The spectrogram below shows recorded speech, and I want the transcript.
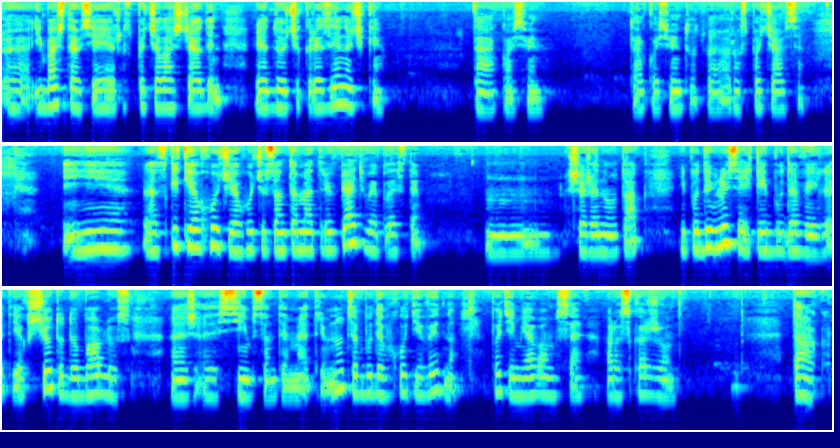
е, і бачите, ось я розпочала ще один рядочок резиночки. Так, ось він. Так, ось він тут е, розпочався. І е, скільки я хочу, я хочу сантиметрів 5 виплести ширину, так? І подивлюся, який буде вигляд. Якщо, то добавлю 7 сантиметрів. Ну, це буде в ході видно, потім я вам все розкажу. Так,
